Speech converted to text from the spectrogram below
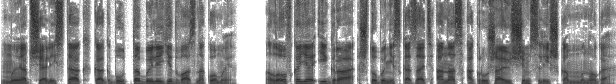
Мы общались так, как будто были едва знакомы. Ловкая игра, чтобы не сказать о нас окружающим слишком много.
